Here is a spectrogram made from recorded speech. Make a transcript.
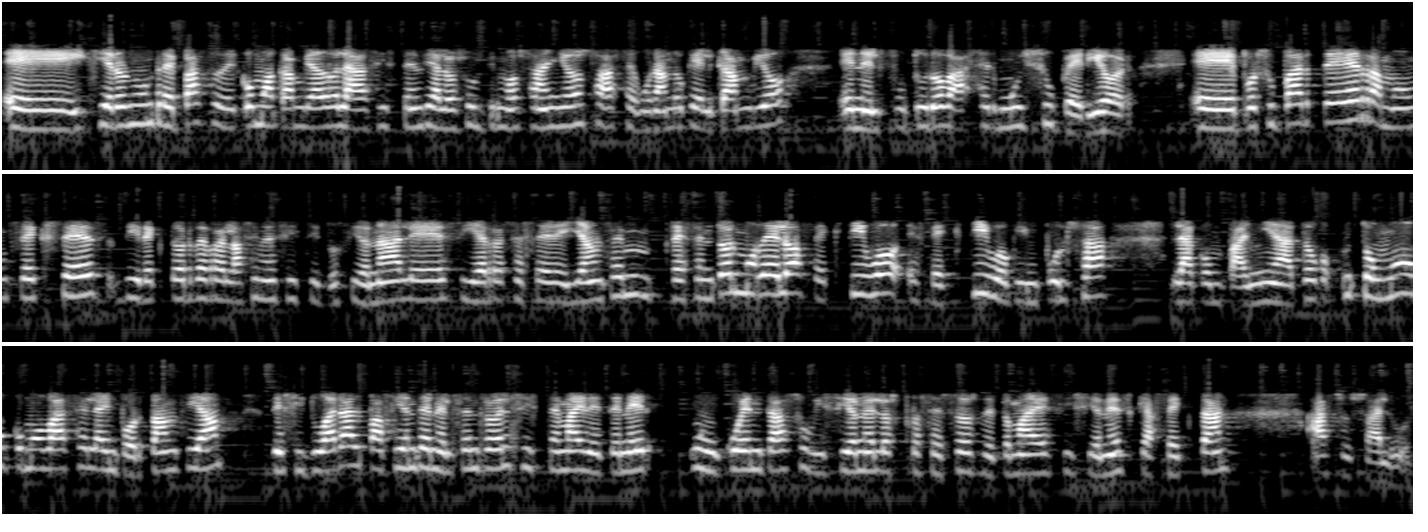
eh, hicieron un repaso de cómo ha cambiado la asistencia en los últimos años, asegurando que el cambio en el futuro va a ser muy superior. Eh, por su parte, Ramón Fexes, director de Relaciones Institucionales y RCC de Janssen, presentó el modelo afectivo efectivo que impulsa la compañía. Tomó como base la importancia de situar al paciente en el centro del sistema y de tener en cuenta su visión en los procesos de toma de decisiones que afectan a su salud.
